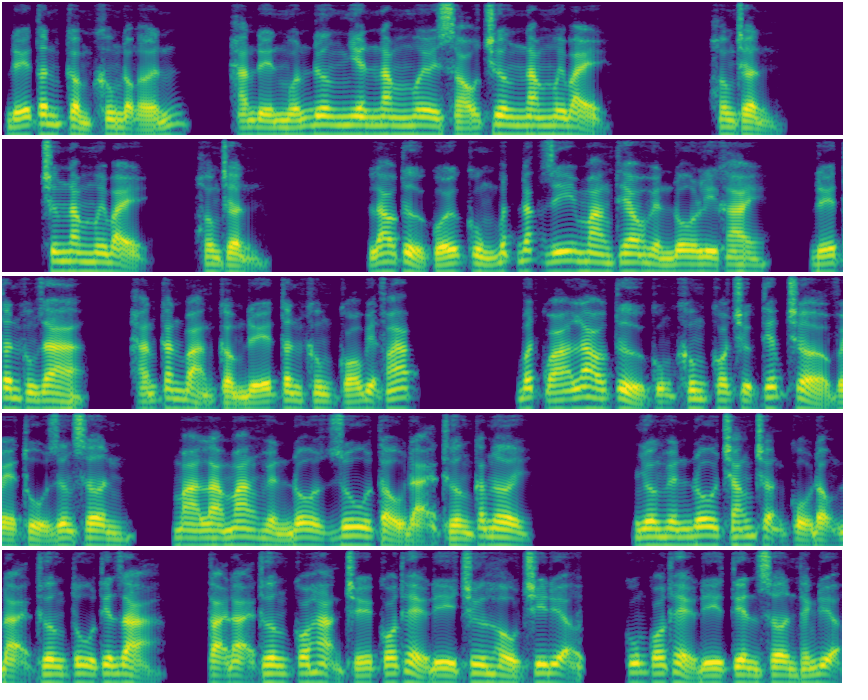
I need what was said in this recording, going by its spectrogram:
đế tân cầm không động ấn, hắn đến muốn đương nhiên năm mươi sáu chương năm mươi bảy. Hồng trần. Chương năm mươi bảy, hồng trần. Lao tử cuối cùng bất đắc dĩ mang theo huyền đô ly khai, đế tân không ra, hắn căn bản cầm đế tân không có biện pháp. Bất quá lao tử cũng không có trực tiếp trở về thủ dương sơn, mà là mang huyền đô du tàu đại thương các nơi. Nhường huyền đô trắng trận cổ động đại thương tu tiên giả, tại đại thương có hạn chế có thể đi chư hầu chi địa, cũng có thể đi tiên sơn thánh địa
